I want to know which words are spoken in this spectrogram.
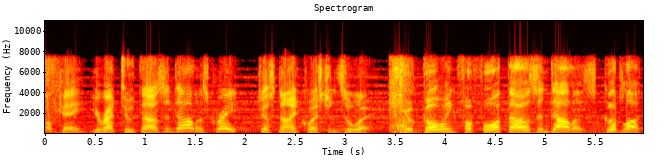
Okay, you're at $2,000. Great. Just nine questions away. You're going for $4,000. Good luck.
